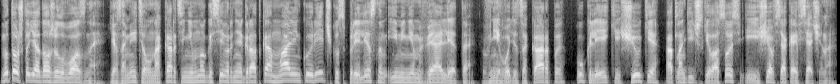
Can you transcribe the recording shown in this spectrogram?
Но то, что я одолжил Возне. Я заметил на карте немного севернее городка маленькую речку с прелестным именем Виолетта. В ней водятся карпы, уклейки, щуки, атлантический лосось и еще всякая всячина.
